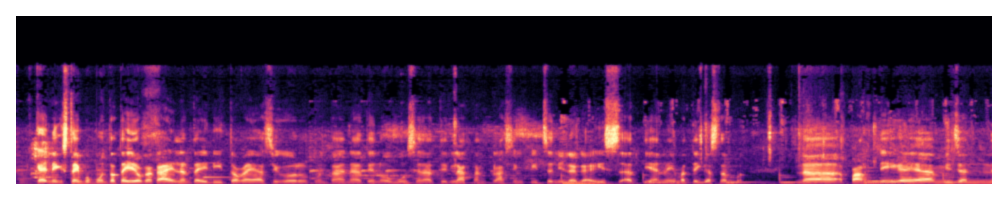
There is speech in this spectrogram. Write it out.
kaya next time pupunta tayo, kakain lang tayo dito. Kaya siguro puntahan natin, ubusin natin lahat ng klaseng pizza nila guys. At yan, may matigas na, na party. Kaya minsan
